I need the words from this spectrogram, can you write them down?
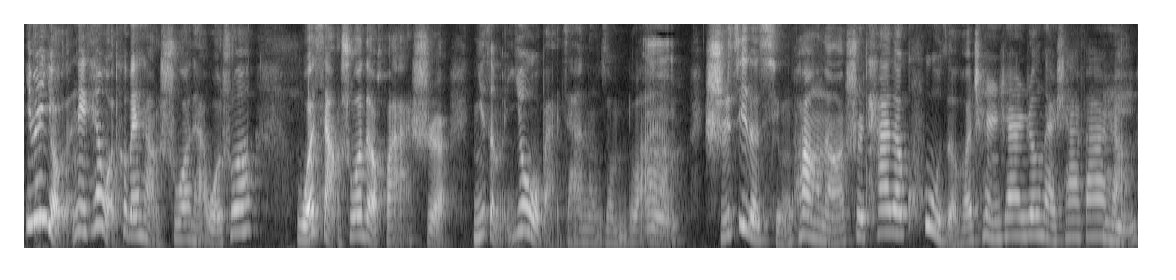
因为有的那天我特别想说他，我说。我想说的话是，你怎么又把家弄这么乱啊？实际的情况呢，是他的裤子和衬衫扔在沙发上，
